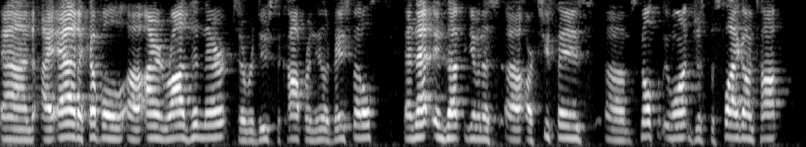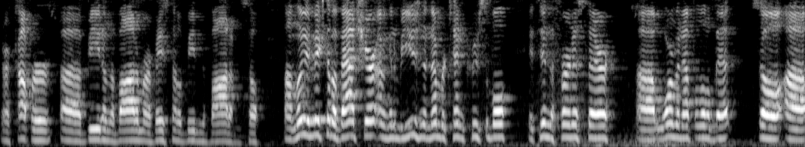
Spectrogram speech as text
And I add a couple uh, iron rods in there to reduce the copper and the other base metals. And that ends up giving us uh, our two-phase um, smelt that we want, just the slag on top our copper uh, bead on the bottom, our base metal bead in the bottom. So um, let me mix up a batch here. I'm going to be using a number 10 crucible. It's in the furnace there, uh, warming up a little bit. So uh,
